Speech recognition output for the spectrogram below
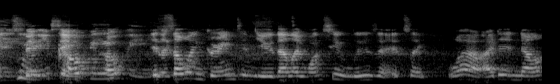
vase, then you say Kobe. Kobe. it's like, so ingrained in you that like once you lose it, it's like wow, I didn't know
